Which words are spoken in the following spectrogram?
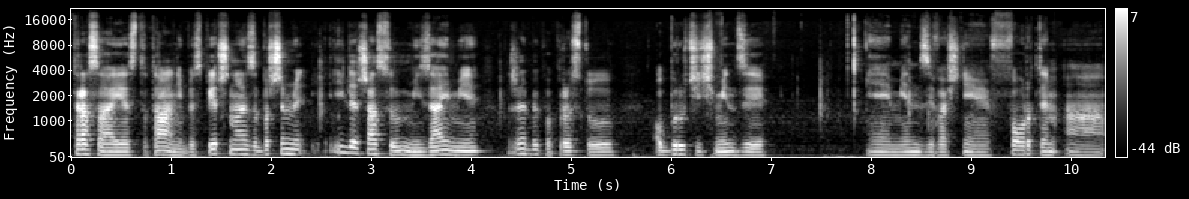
Trasa jest totalnie bezpieczna. Zobaczymy ile czasu mi zajmie, żeby po prostu obrócić między, e, między właśnie fortem a e,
